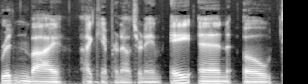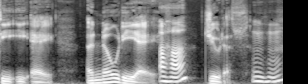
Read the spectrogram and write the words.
written by, I can't pronounce her name, A N O D E A, Anodie uh-huh. Judith. Mm-hmm.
